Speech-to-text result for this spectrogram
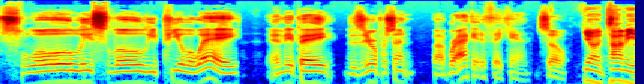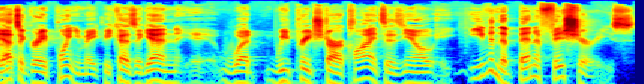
slowly slowly peel away, and they pay the zero percent uh, bracket if they can. So, you know, and Tommy, that's a great point you make because again, what we preach to our clients is, you know, even the beneficiaries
